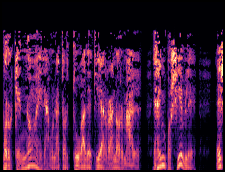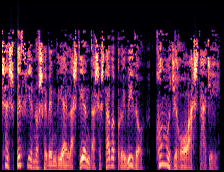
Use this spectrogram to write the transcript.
porque no era una tortuga de tierra normal. Era imposible. Esa especie no se vendía en las tiendas, estaba prohibido. ¿Cómo llegó hasta allí?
